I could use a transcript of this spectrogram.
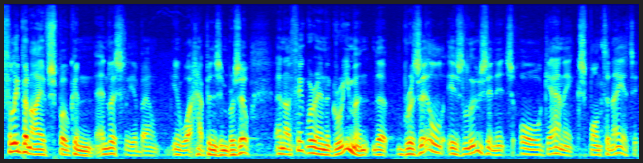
Philippe and I have spoken endlessly about you know what happens in Brazil, and I think we're in agreement that Brazil is losing its organic spontaneity.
